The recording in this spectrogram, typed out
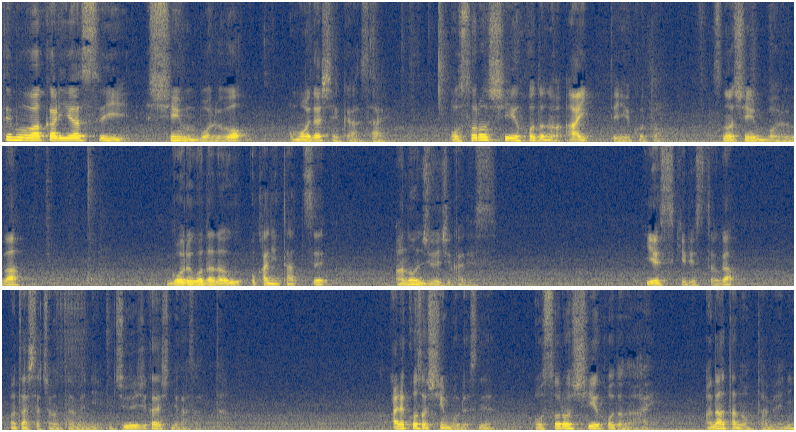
ても分かりやすいシンボルを思い出してください。恐ろしいほどの愛っていうこと。そのシンボルはゴルゴダの丘に立つあの十字架です。イエス・キリストが私たちのために十字架で死んでくださった。あれこそシンボルですね。恐ろしいほどの愛。あなたのために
